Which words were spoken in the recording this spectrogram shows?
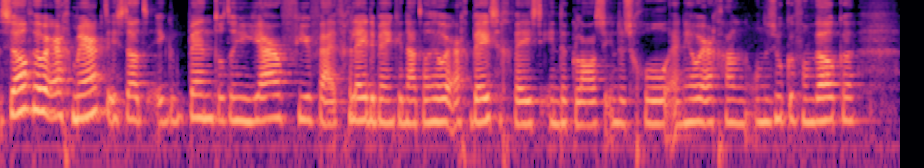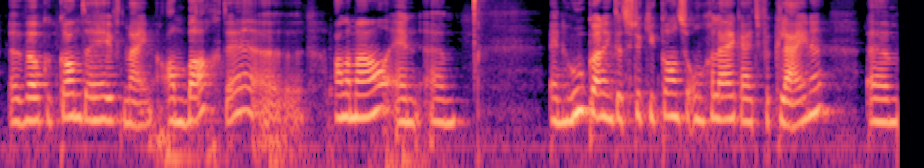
zelf heel erg merkte is dat ik ben tot een jaar of vier, vijf geleden ben ik inderdaad wel heel erg bezig geweest in de klas, in de school. En heel erg gaan onderzoeken van welke, eh, welke kanten heeft mijn ambacht hè, allemaal. En, ehm, en hoe kan ik dat stukje kansenongelijkheid verkleinen. Ehm,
